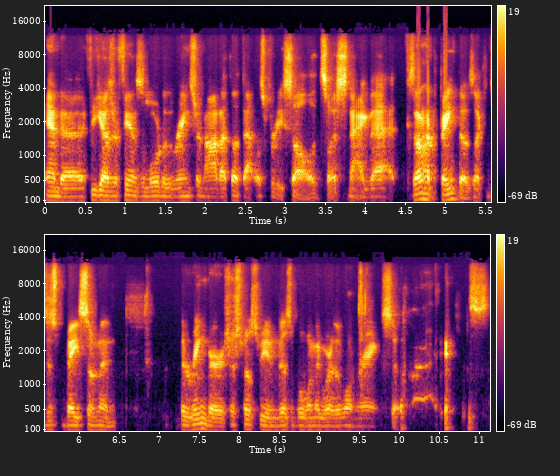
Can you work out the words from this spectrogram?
And uh, if you guys are fans of Lord of the Rings or not, I thought that was pretty solid. So I snagged that because I don't have to paint those. I can just base them, and the ring bearers are supposed to be invisible when they wear the one ring. So, it was,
